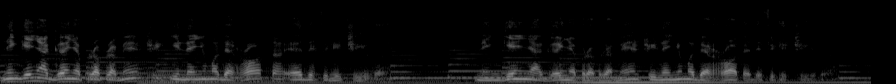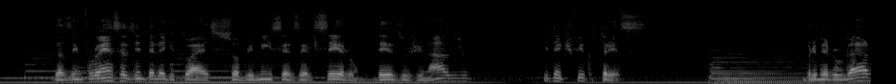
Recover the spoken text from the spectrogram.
Ninguém a ganha propriamente e nenhuma derrota é definitiva. Ninguém a ganha propriamente e nenhuma derrota é definitiva. Das influências intelectuais sobre mim se exerceram desde o ginásio, identifico três. Em primeiro lugar,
